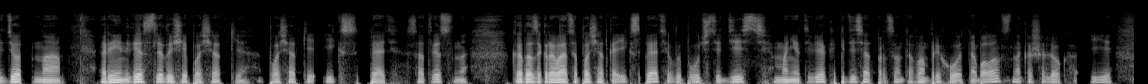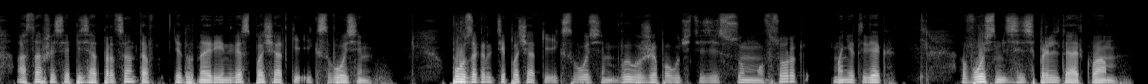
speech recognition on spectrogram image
идет на реинвест следующей площадки, площадки X5. Соответственно, когда закрывается площадка X5, вы получите 10 монет век, 50% вам приходит на баланс на кошелек, и оставшиеся 50% идут на реинвест площадки X8. По закрытии площадки X8 вы уже получите здесь сумму в 40 монет век, 80 прилетает к вам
